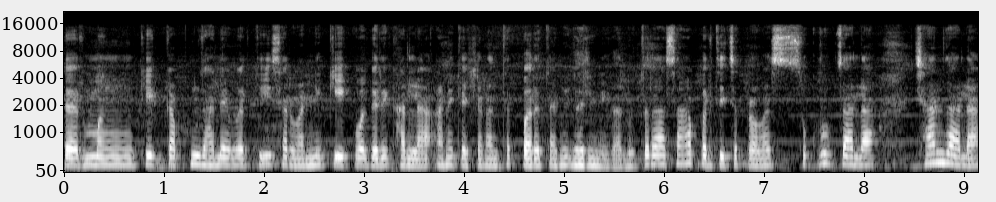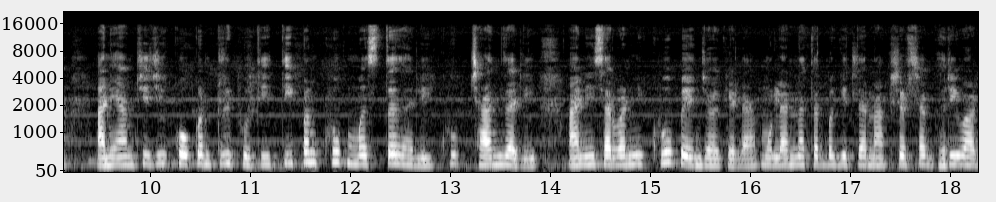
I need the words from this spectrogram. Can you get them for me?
तर मग केक कापून झाल्यावरती सर्वांनी केक वगैरे खाल्ला आणि त्याच्यानंतर परत आम्ही घरी निघालो. तर असा हा परतीचा प्रवास सुखरूप झाला. छान झाला. आणि आमची जी कोकण ट्रिप होती ती पण खूप मस्त झाली खूप छान झाली. आणि सर्वांनी खूप एन्जॉय केला. मुलांना तर बघितलं ना अक्षरशः घरी वाट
